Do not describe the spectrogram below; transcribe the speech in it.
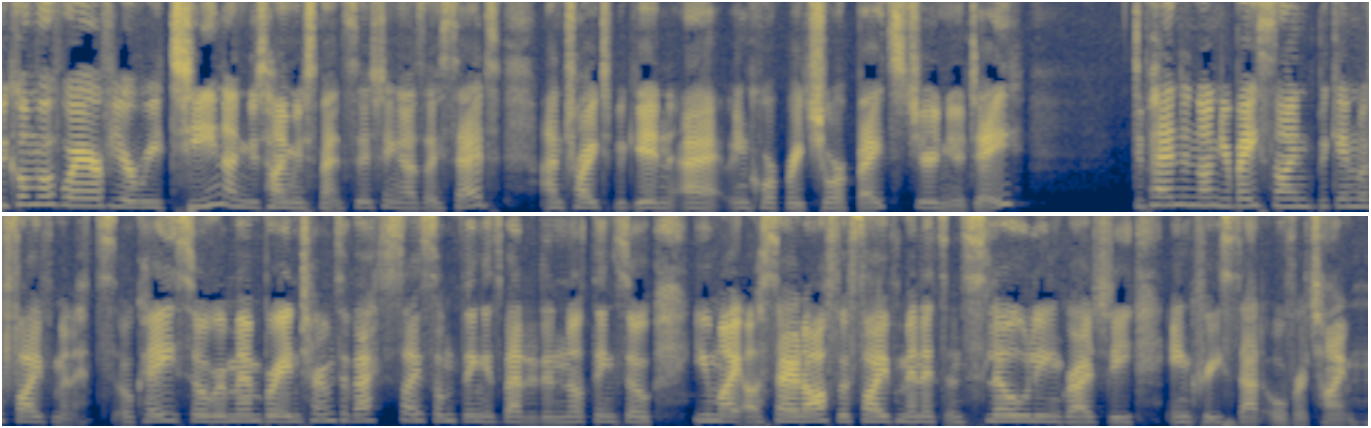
Become aware of your routine and your time you spent sitting, as I said, and try to begin uh, incorporate short bouts during your day depending on your baseline, begin with five minutes. Okay, so remember, in terms of exercise, something is better than nothing. So you might uh, start off with five minutes and slowly and gradually increase that over time.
